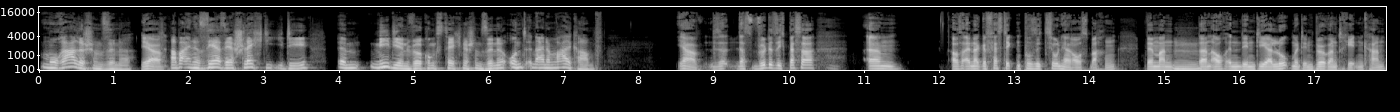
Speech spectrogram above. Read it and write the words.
moralischen Sinne. ja, Aber eine sehr, sehr schlechte Idee im medienwirkungstechnischen Sinne und in einem Wahlkampf. Ja, das würde sich besser ähm, aus einer gefestigten Position heraus machen, wenn man Mhm. dann auch in den Dialog mit den Bürgern treten kann,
